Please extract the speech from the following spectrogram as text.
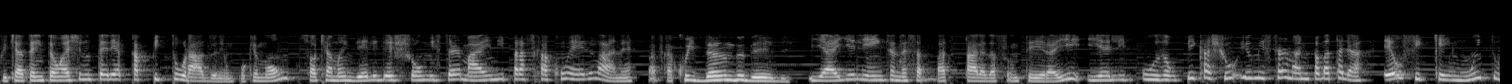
Porque até então o Ash não teria capturado nenhum Pokémon, só que a mãe dele deixou o Mr. Mime para ficar com ele lá, né? Pra ficar cuidando dele. E aí ele entra nessa Batalha da Fronteira aí e ele usa o Pikachu e o Mr. Mime para batalhar. Eu fiquei muito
